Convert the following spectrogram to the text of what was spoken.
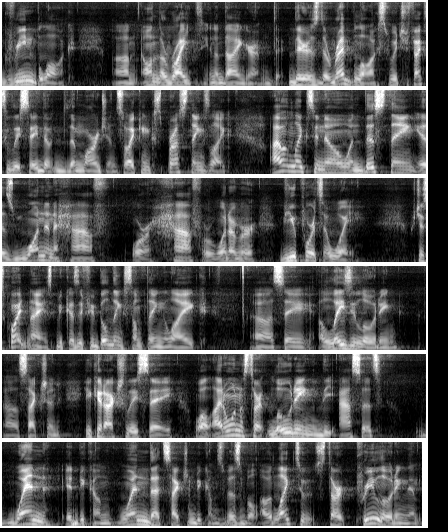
green block um, on the right in the diagram, th there's the red blocks, which effectively say the, the margin. So I can express things like, I would like to know when this thing is one and a half or half or whatever viewports away, which is quite nice because if you're building something like, say, a lazy loading uh, section, you could actually say, well, I don't want to start loading the assets when it becomes when that section becomes visible. I would like to start preloading them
